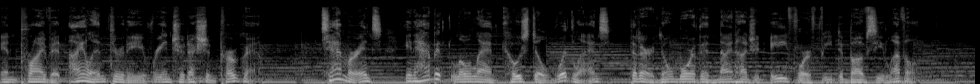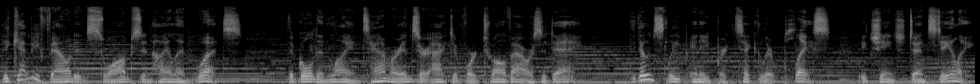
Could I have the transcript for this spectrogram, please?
and Private Island through the Reintroduction Program. Tamarins inhabit lowland coastal woodlands that are no more than 984 feet above sea level. They can be found in swamps and highland woods. The golden lion tamarins are active for 12 hours a day. They don't sleep in a particular place, they change dens daily.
